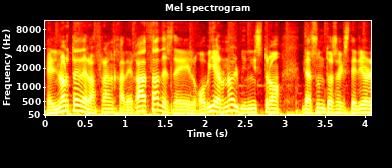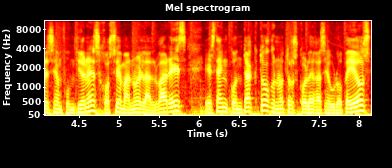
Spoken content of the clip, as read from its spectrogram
el norte de la franja de Gaza. Desde el gobierno, el ministro de Asuntos Exteriores en funciones, José Manuel Álvarez, está en contacto con otros colegas europeos,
